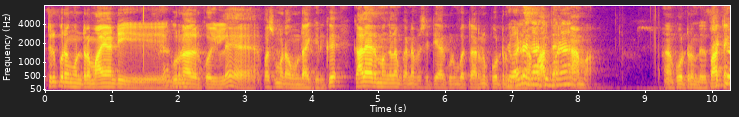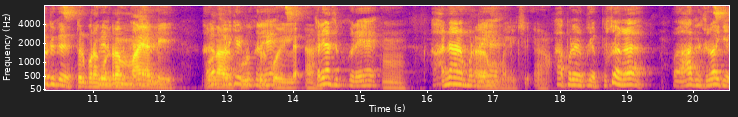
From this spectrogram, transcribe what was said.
திருப்பரங்குன்றம் மாயாண்டி குருநாதர் கோயிலில் பசுமடம் உண்டாக்கியிருக்கு. காளையாரமங்கலம் கண்ணப்ப செட்டியார் குடும்பத்தார்னு காசு பார்த்தேன். ஆமாம் ஆ போட்டிருந்தது. பார்த்தேன். திருப்பரங்குன்றம் மாயாண்டி திருக்கோயிலில் கல்யாணத்துக்கு கொடுக்குறேன் ம். அன்னதானம் பண்ணுறேன் மகிழ்ச்சி அப்புறம் புஸ்தகங்களை ஆறு லட்ச ரூபாய்க்கு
